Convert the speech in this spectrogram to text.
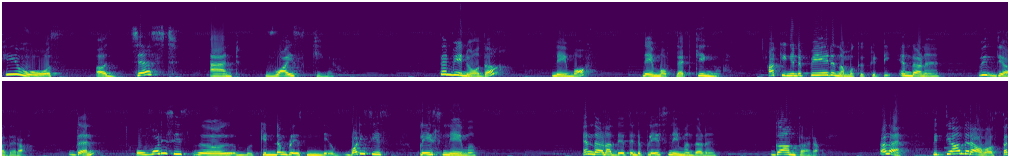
he was a just and wise king. Then we know the name of name of that king. ആ കിങ്ങിന്റെ പേര് നമുക്ക് കിട്ടി. എന്താണ്? Vidyadhara. Then what is his kingdom place what is his place name എന്താണ് അദ്ദേഹത്തിന്റെ പ്ലേസ് നെയിം എന്താണ്? ഗാന്ധാര. അല്ലേ? Vidyadhara was the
